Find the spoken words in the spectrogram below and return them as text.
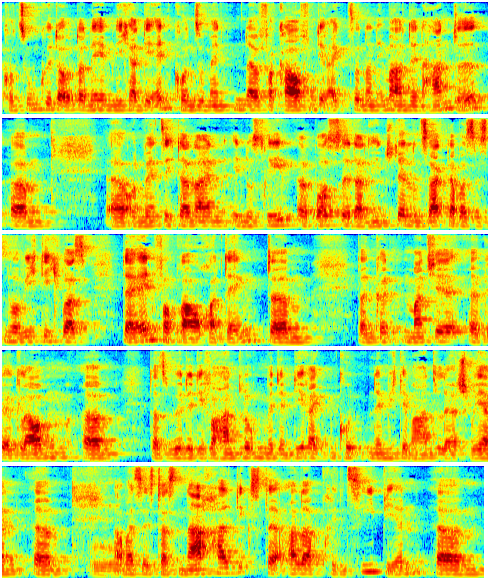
Konsumgüterunternehmen nicht an die Endkonsumenten verkaufen direkt, sondern immer an den Handel. Und wenn sich dann ein Industrieboss dann hinstellt und sagt, aber es ist nur wichtig, was der Endverbraucher denkt, dann könnten manche äh, glauben, ähm, das würde die Verhandlungen mit dem direkten Kunden, nämlich dem Handel, erschweren. Ähm, mhm. Aber es ist das nachhaltigste aller Prinzipien, ähm, äh, ähm,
